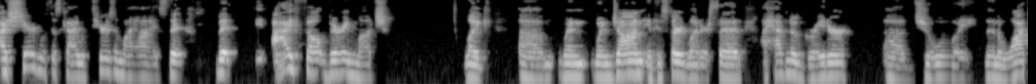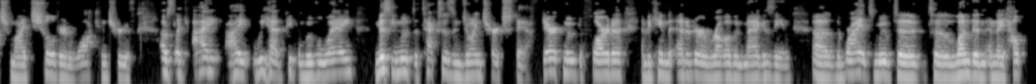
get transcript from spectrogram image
i shared with this guy with tears in my eyes that that i felt very much like um, when when John in his third letter said, "I have no greater uh, joy than to watch my children walk in truth. I was like, I, I, we had people move away. Missy moved to Texas and joined church staff. Derek moved to Florida and became the editor of Relevant magazine. Uh, the Bryants moved to to London and they helped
